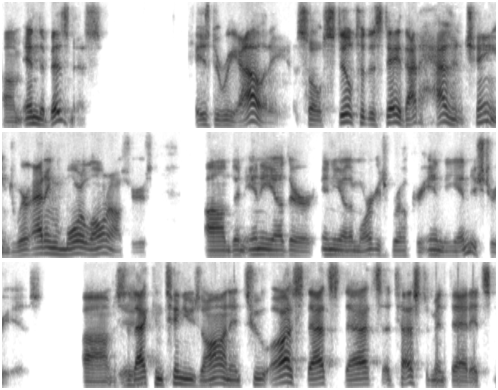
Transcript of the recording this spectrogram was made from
um, in the business is the reality. So still to this day, that hasn't changed. We're adding more loan officers um, than any other any other mortgage broker in the industry is. Um, so that continues on, and to us, that's that's a testament that it's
